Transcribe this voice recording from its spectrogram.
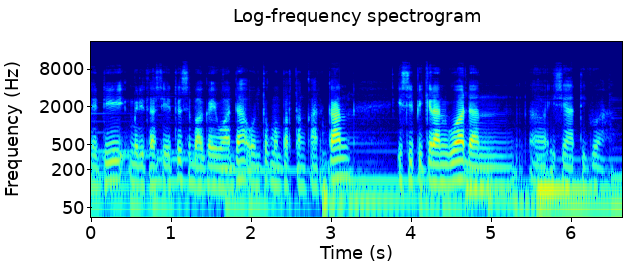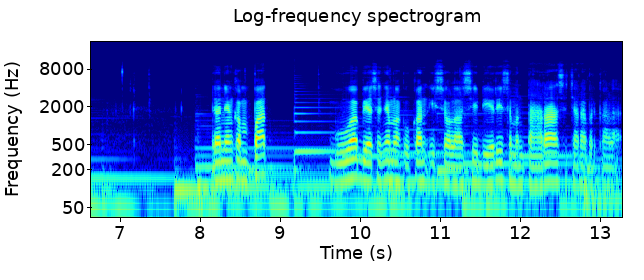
Jadi meditasi itu sebagai wadah untuk mempertengkarkan isi pikiran gue dan e, isi hati gue. Dan yang keempat, gue biasanya melakukan isolasi diri sementara secara berkala.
